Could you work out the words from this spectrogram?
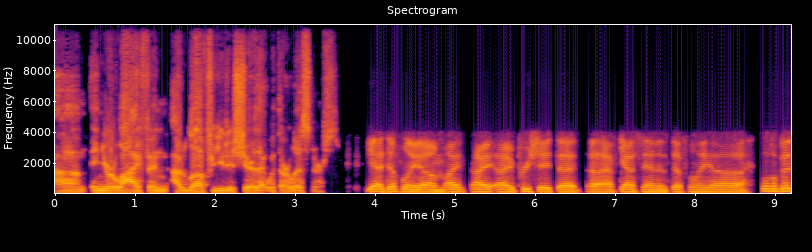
um, in your life, and I'd love for you to share that with our listeners. Yeah, definitely. Um, I, I, I appreciate that. Uh, Afghanistan is definitely uh, a little bit,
